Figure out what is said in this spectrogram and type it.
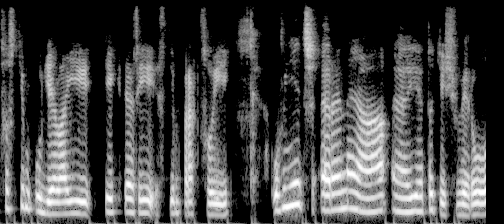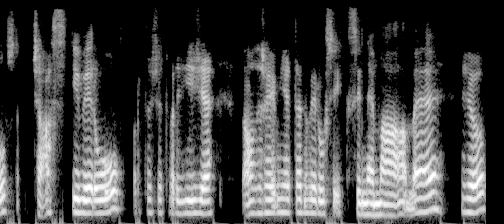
co s tím udělají ti, kteří s tím pracují. Uvnitř RNA eh, je totiž virus, části viru, protože tvrdí, že samozřejmě ten virus si nemáme, jo,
